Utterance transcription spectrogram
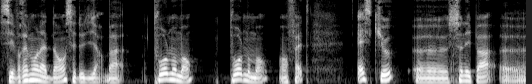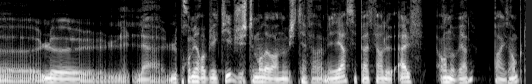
C'est vraiment là-dedans, c'est de dire, bah, pour le moment, pour le moment, en fait, est-ce que euh, ce n'est pas euh, le, le premier objectif, justement, d'avoir un objectif intermédiaire, c'est pas de faire le half en Auvergne, par exemple,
